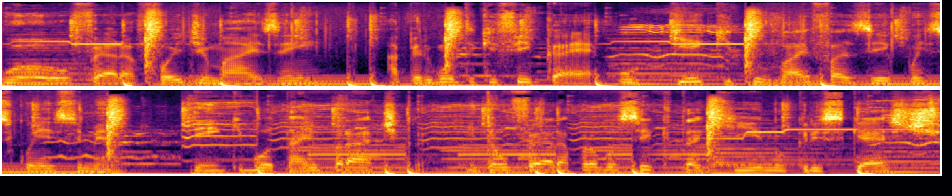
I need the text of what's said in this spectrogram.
Uou, fera, foi demais, hein? A pergunta que fica é: o que que tu vai fazer com esse conhecimento? Tem que botar em prática. Então, fera, para você que tá aqui no Criscast,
